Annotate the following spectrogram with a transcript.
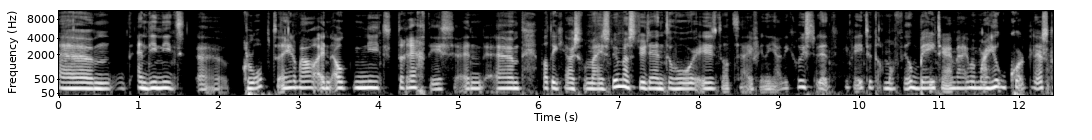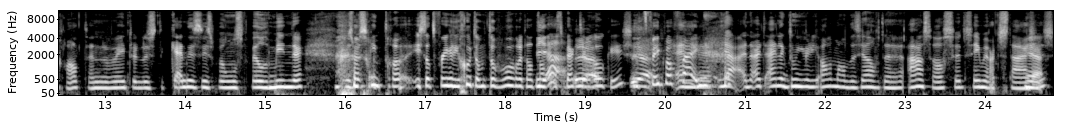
Ehm, en die niet uh, klopt helemaal en ook niet terecht is. En um, wat ik juist van mijn SNUMA-studenten hoor, is dat zij vinden, ja, die groeistudenten die weten het allemaal veel beter. En wij hebben maar heel kort les gehad. En we weten dus de kennis is bij ons veel minder. Dus misschien is dat voor jullie goed om te horen dat dat ja, aspect er ook is. Ja. Dat vind ik wel fijn. En, uh, ja, en uiteindelijk doen jullie allemaal dezelfde ASAS, de semi-artsstages.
